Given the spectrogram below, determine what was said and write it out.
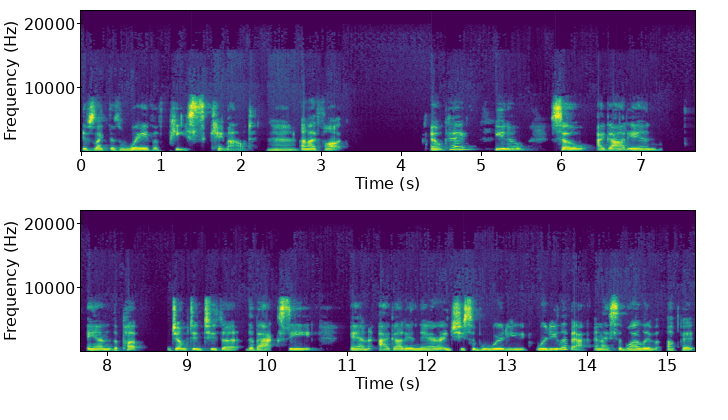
it was like this wave of peace came out. Mhm. And I thought, okay, you know. So I got in and the pup jumped into the the back seat and I got in there and she said, Well, where do you where do you live at? And I said, Well, I live up at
